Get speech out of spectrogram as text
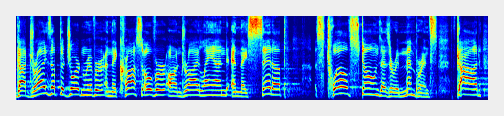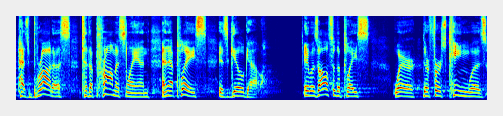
God dries up the Jordan River and they cross over on dry land and they set up 12 stones as a remembrance. God has brought us to the promised land, and that place is Gilgal. It was also the place where their first king was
